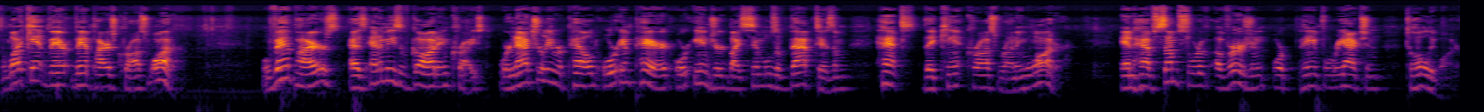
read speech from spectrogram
Why can't va vampires cross water? Well, vampires, as enemies of God in Christ, were naturally repelled or impaired or injured by symbols of baptism Hence, they can't cross running water and have some sort of aversion or painful reaction to holy water.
